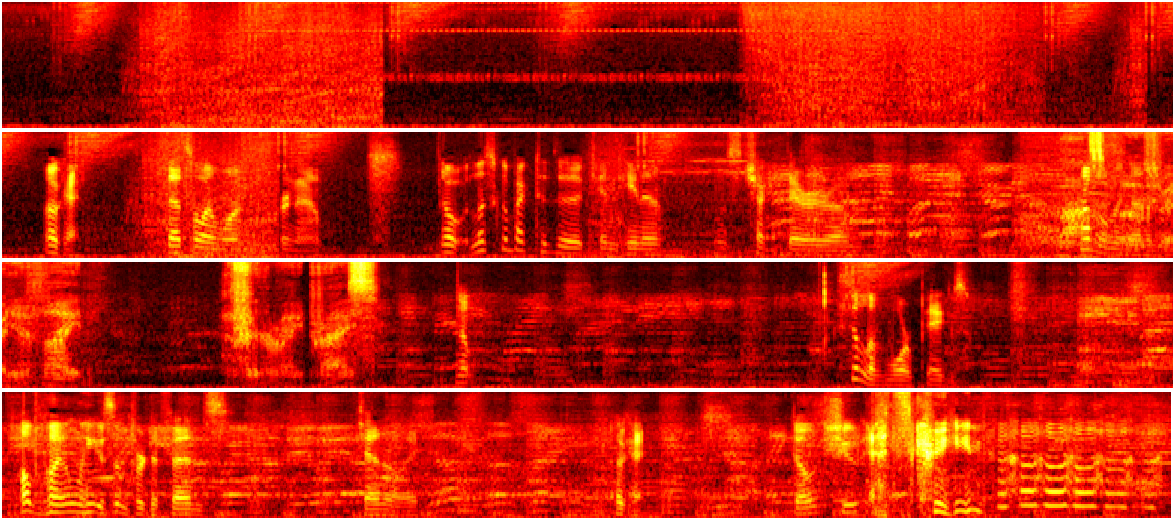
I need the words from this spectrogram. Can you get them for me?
Okay, that's all I want for now. Oh, let's go back to the cantina. Let's check their. Um, Lots of Probably folks ready to fight. For the right price. nope. Still love war pigs. Although I only use them for defense, generally. Okay. Don't shoot at screen.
